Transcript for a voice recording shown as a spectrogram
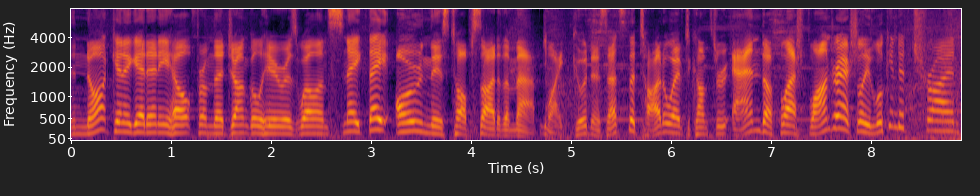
Not going to get any help from the jungle here as well. And Snake, they own this top side of the map. My goodness, that's the tidal wave to come through and the flash. Flandre actually looking to try and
